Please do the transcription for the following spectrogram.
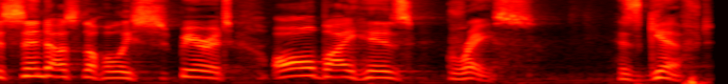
to send us the Holy Spirit, all by his grace, his gift.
